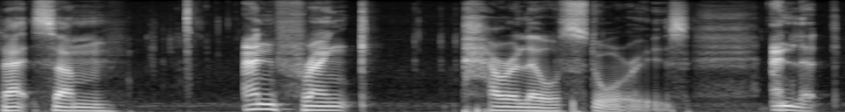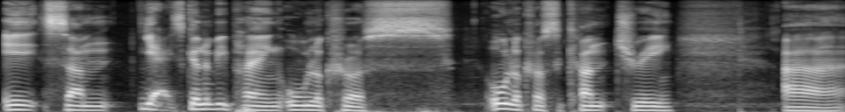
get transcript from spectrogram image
that's um Anne Frank parallel stories. And look it's um yeah it's going to be playing all across all across the country. Uh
